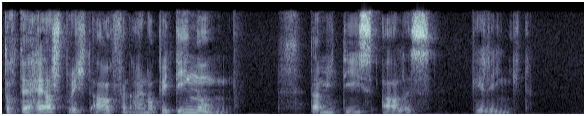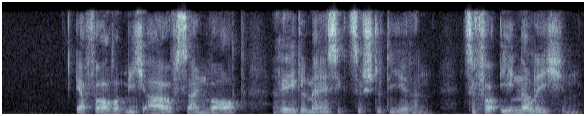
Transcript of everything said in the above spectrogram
Doch der Herr spricht auch von einer Bedingung, damit dies alles gelingt. Er fordert mich auf, sein Wort regelmäßig zu studieren, zu verinnerlichen,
